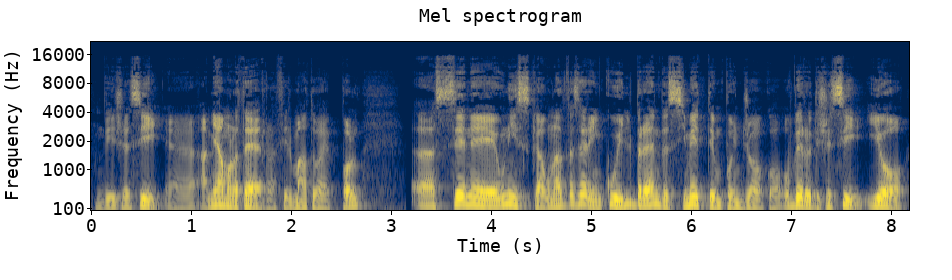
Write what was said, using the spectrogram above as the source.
dice sì, amiamo la Terra, firmato Apple, se ne unisca un'altra serie in cui il brand si mette un po' in gioco, ovvero dice sì, io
